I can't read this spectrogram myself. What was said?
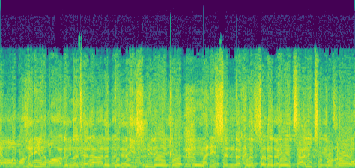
എന്ന മഹരീയമാകുന്ന ജലാലത്തിന്റെ ഇസ്മിലേക്ക് മനുഷ്യന്റെ ഹൃദയത്തെ ചാലിച്ചിട്ടുണ്ടോ?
